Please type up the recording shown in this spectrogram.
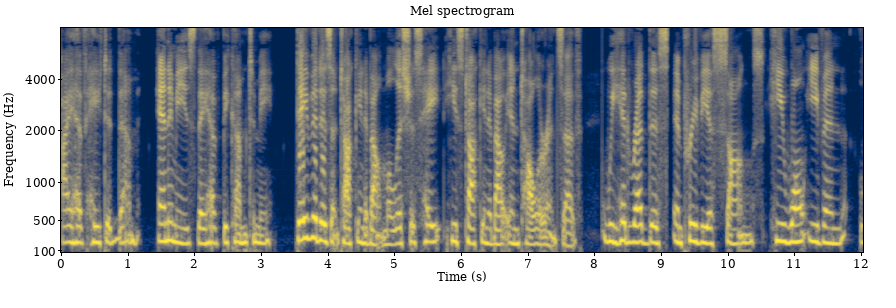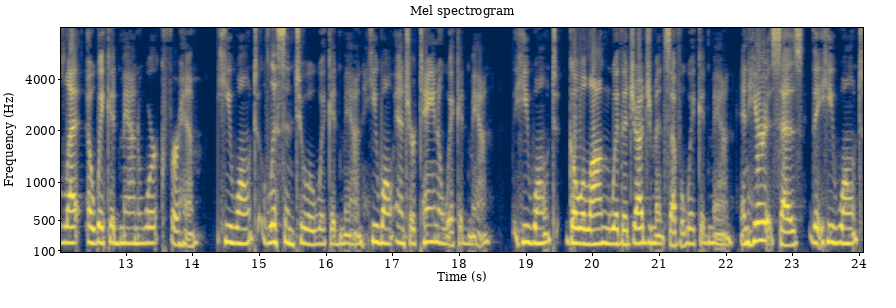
I have hated them. Enemies they have become to me. David isn't talking about malicious hate, he's talking about intolerance of. We had read this in previous songs. He won't even let a wicked man work for him. He won't listen to a wicked man. He won't entertain a wicked man he won't go along with the judgments of a wicked man. And here it says that he won't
